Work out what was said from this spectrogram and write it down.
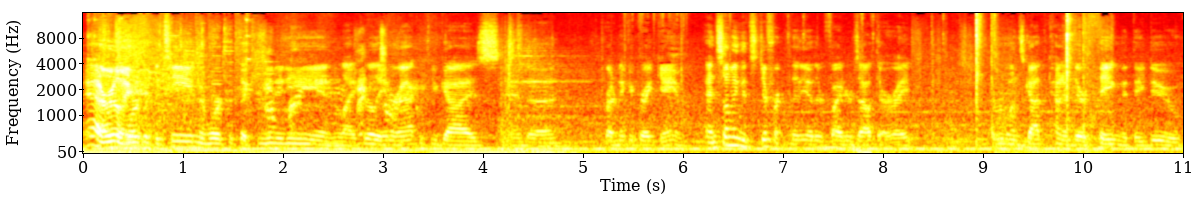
Yeah, really. Work with the team and work with the community and like really interact with you guys and uh, try to make a great game. And something that's different than the other fighters out there, right? Everyone's got kind of their thing that they do.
